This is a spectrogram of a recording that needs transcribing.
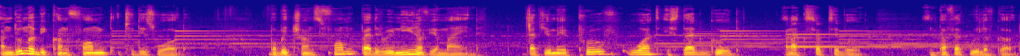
And do not be conformed to this world, but be transformed by the renewing of your mind, that you may prove what is that good and acceptable and perfect will of God.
